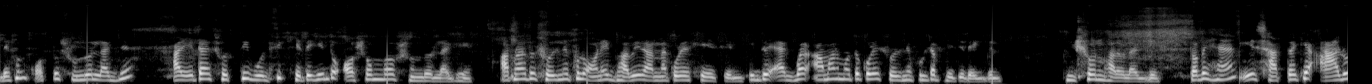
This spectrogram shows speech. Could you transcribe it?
দেখুন কত সুন্দর লাগছে। আর এটা সত্যি বলছি খেতে কিন্তু অসম্ভব সুন্দর লাগে। আপনারা তো সজনে ফুল অনেকভাবেই রান্না করে খেয়েছেন, কিন্তু একবার আমার মতো করে সজনে ফুলটা ভেজে দেখবেন। ভীষণ ভালো লাগবে। তবে হ্যাঁ এর স্বাদটাকে আরও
